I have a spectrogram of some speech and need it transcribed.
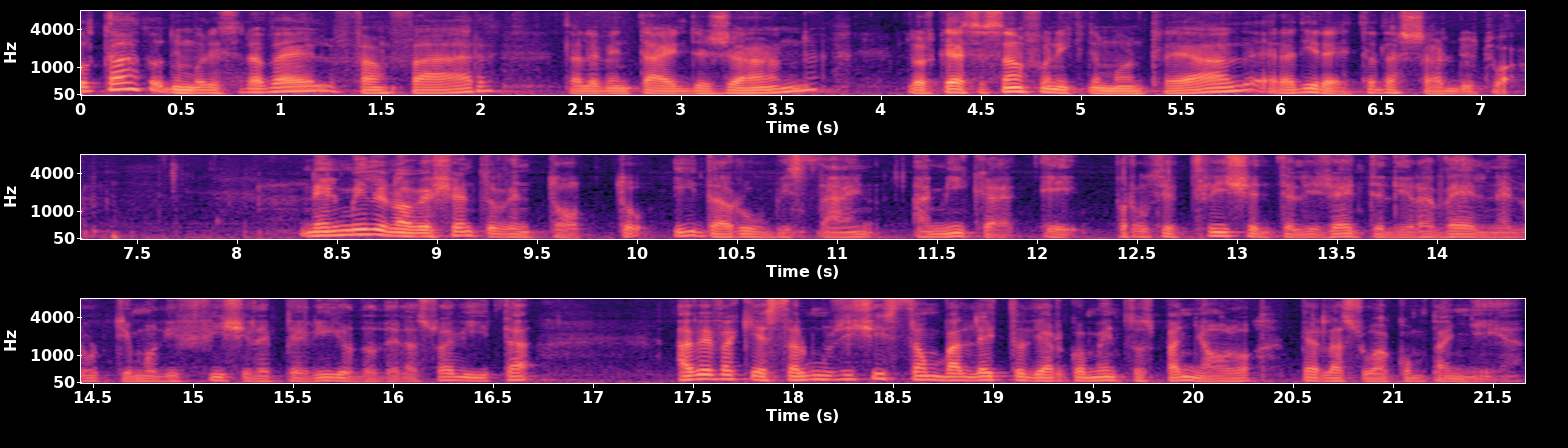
Ascoltato di Maurice Ravel, Fanfare, dall'Eventail de Jeanne, l'Orchestra Symphonique de Montréal era diretta da Charles Dutoit. Nel 1928 Ida Rubinstein, amica e protettrice intelligente di Ravel nell'ultimo difficile periodo della sua vita, aveva chiesto al musicista un balletto di argomento spagnolo per la sua compagnia.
